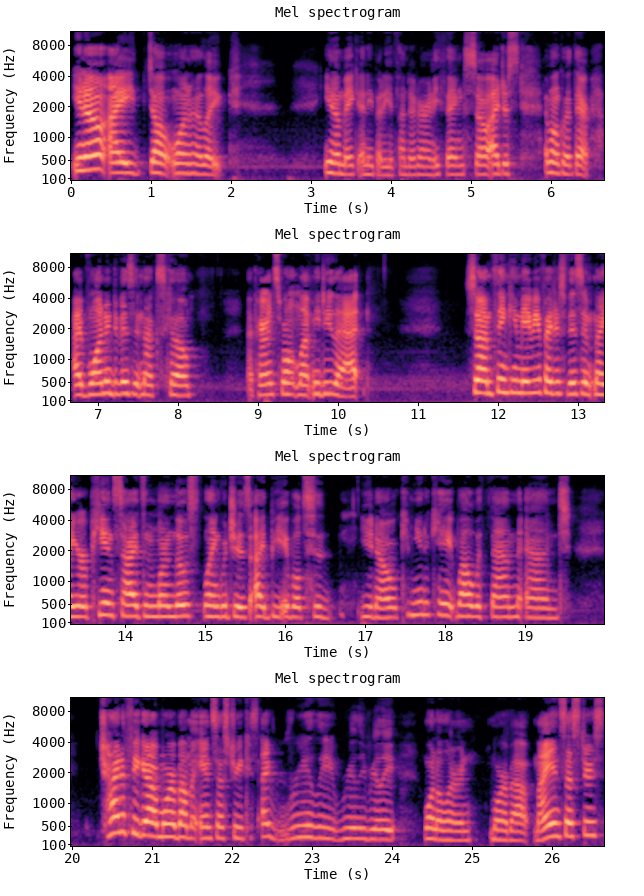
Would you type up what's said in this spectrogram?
you know, I don't want to like you know, make anybody offended or anything. So I just, I won't go there. I've wanted to visit Mexico. My parents won't let me do that. So I'm thinking maybe if I just visit my European sides and learn those languages, I'd be able to, you know, communicate well with them and try to figure out more about my ancestry because I really, really, really want to learn more about my ancestors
